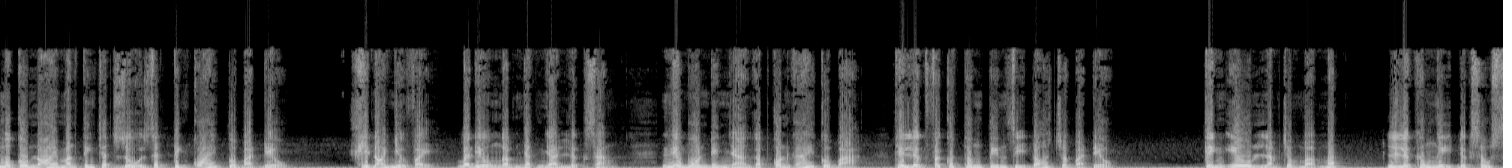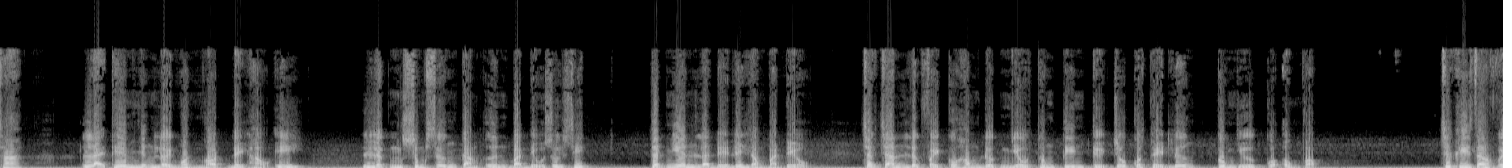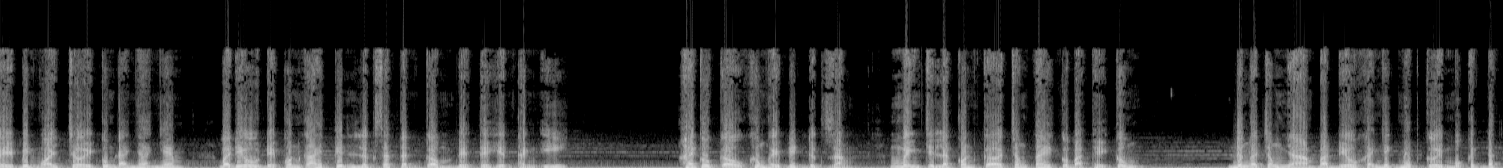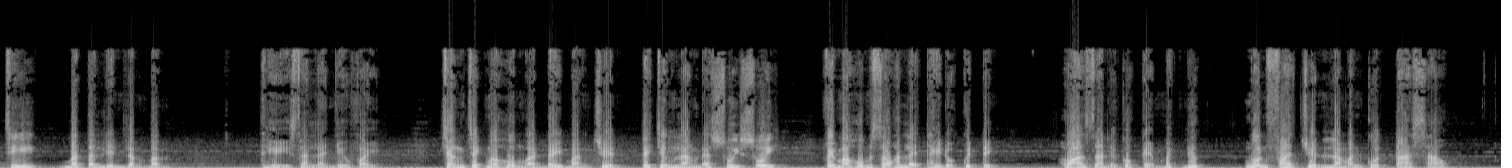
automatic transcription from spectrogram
Một câu nói mang tinh chất dụ rất tinh quái của bà Điều. Khi nói như vậy, Bà Điều ngầm nhắc nhở Lực rằng, Nếu muốn đến nhà gặp con gái của bà, Thì Lực phải có thông tin gì đó cho bà Điều. Tình yêu làm cho mở mắt, Lực không nghĩ được sâu xa, Lại thêm những lời ngon ngọt đầy hảo ý. Lực sung sướng cảm ơn bà Điều dối rít. Tất nhiên là để lấy lòng bà Điều. Chắc chắn Lực phải cố hóng được nhiều thông tin Từ chỗ của thầy Lương Cũng như của ông Vọng. Trước khi ra về, bên ngoài trời cũng đã nhá nhem. Bà Điều để con gái tiến Lực ra tận cổng Để thể hiện thành ý. Hai cô cậu không hề biết được rằng Mình chỉ là con cờ trong tay của bà thầy cúng. Đứng ở trong nhà, bà Điều khẽ nhếch mép cười một cách đắc chí. Bà ta liền lẩm bẩm, Thì ra là như vậy. Chẳng trách mà hôm ở đây bàn chuyện Tây trường làng đã xuôi xuôi. Vậy mà hôm sau hắn lại thay đổi quyết định. Hóa ra lại có kẻ mách nước. Muốn phá chuyện làm ăn của ta sao?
